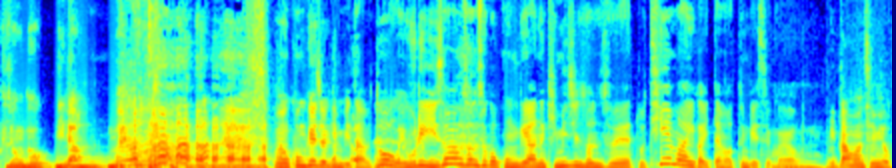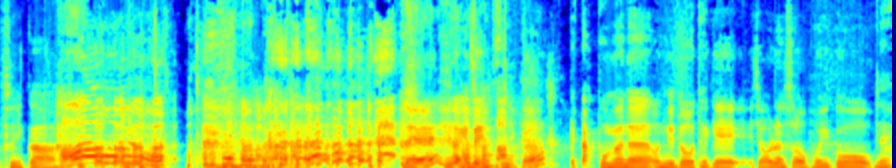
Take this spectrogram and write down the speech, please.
그 정도 미담. 음. 공개적인 미담. 또 우리 이서영 선수가 공개하는 김희진 선수의 또 TMI가 있다면 어떤 게 있을까요? 음, 미담은 재미 없으니까. 아, 네, 미담은 재밌으니까. 딱 보면은 언니도 되게 이제 어른스러워 보이고 네.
